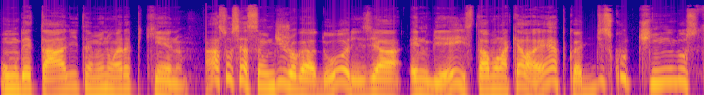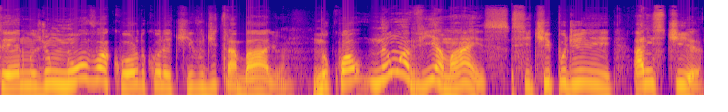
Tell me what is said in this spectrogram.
um detalhe e também não era pequeno. A Associação de Jogadores e a NBA estavam naquela época discutindo os termos de um novo acordo coletivo de trabalho, no qual não havia mais esse tipo de anistia.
